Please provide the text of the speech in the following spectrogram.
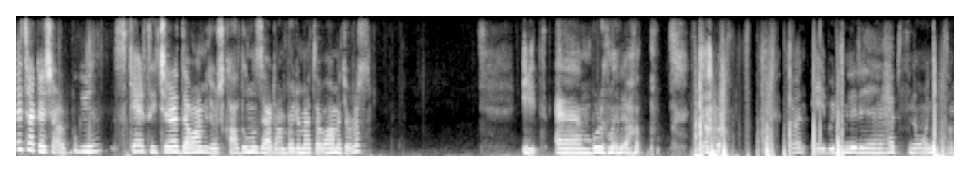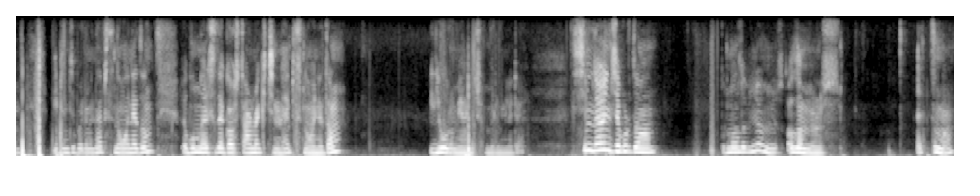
Evet arkadaşlar bugün Scare Teacher'a devam ediyoruz. Kaldığımız yerden bölüme devam ediyoruz. Evet. em, buraları ben e, bölümleri hepsini oynadım. Birinci bölümün hepsini oynadım. Ve bunları size göstermek için hepsini oynadım. Biliyorum yani tüm bölümleri. Şimdi önce buradan bunu alabiliyor muyuz? Alamıyoruz. Evet tamam.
